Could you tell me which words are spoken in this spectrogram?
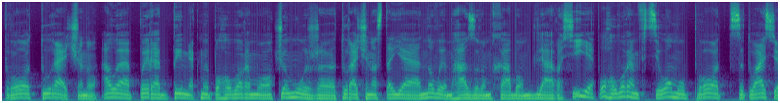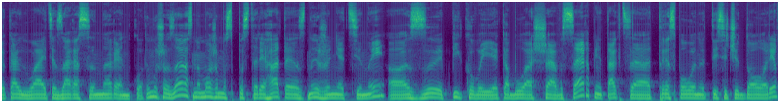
про Туреччину. Але перед тим як ми поговоримо, чому ж Туреччина стає новим газовим хабом для Росії, поговоримо в цілому про ситуацію, яка відбувається зараз на ринку, тому що зараз ми можемо спостерігати зниження ціни з пікової, яка була ще в серпні. Так це 3,5 тисячі доларів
